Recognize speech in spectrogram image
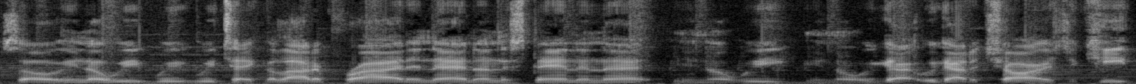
So you know we, we, we take a lot of pride in that, understanding that you know we you know we got we got a charge to keep.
